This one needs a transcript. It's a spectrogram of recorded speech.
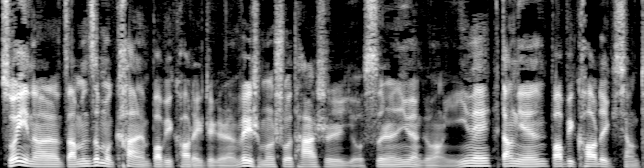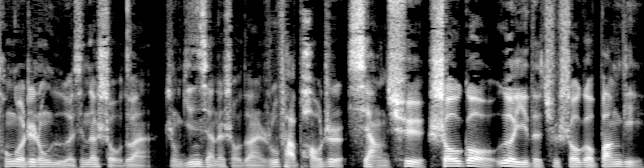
所以呢，咱们这么看 Bobby Kotick 这个人，为什么说他是有私人恩怨跟网易？因为当年 Bobby Kotick 想通过这种恶心的手段，这种阴险的手段，如法炮制，想去收购，恶意的去收购 Bungie。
